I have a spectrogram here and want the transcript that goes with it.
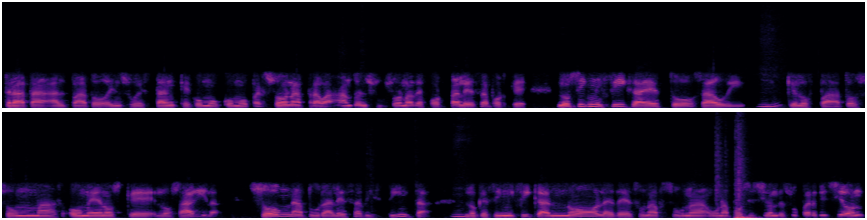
Trata al pato en su estanque como, como persona trabajando en su zona de fortaleza porque no significa esto, Saudi, que los patos son más o menos que los águilas. Son naturaleza distinta, lo que significa no le des una, una, una posición de supervisión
